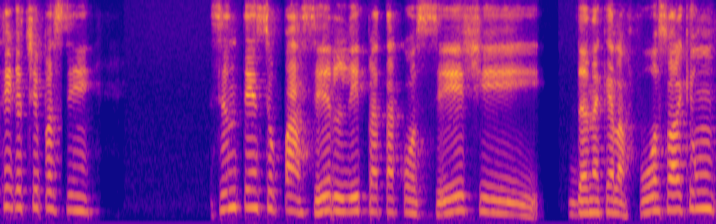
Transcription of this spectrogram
fica tipo assim, você não tem seu parceiro ali para estar tá com você, te dando aquela força, a hora que um,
